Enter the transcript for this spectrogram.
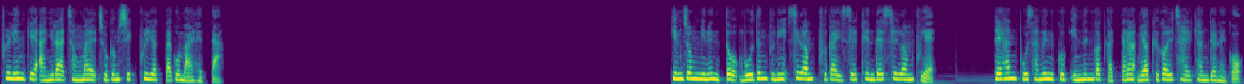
풀린 게 아니라 정말 조금씩 풀렸다고 말했다. 김종민은 또 모든 분이 슬럼프가 있을 텐데 슬럼프에 대한 보상은 꼭 있는 것 같다며 그걸 잘 견뎌내고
